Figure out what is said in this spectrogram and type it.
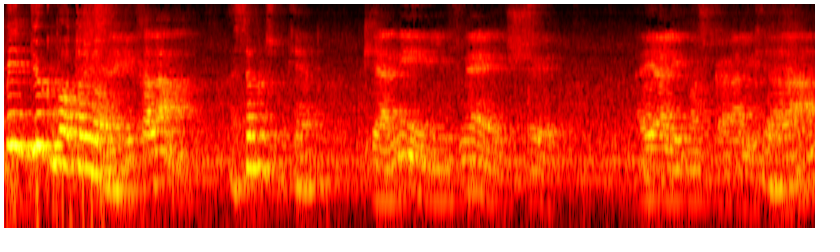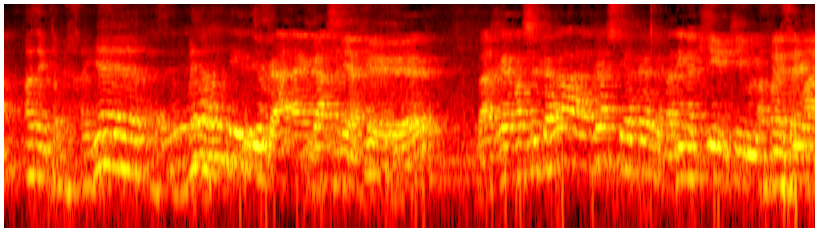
בדיוק באותו יום. אני אגיד לך למה. הסבל של... כן. כי אני, לפני שהיה לי מה שקרה לי, כן. אז היית מחייך, שמח. בדיוק, הרגשתי אחרת, ואחרי מה שקרה, הרגשתי אחרת. אני מכיר כאילו אבל לפני זה מה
